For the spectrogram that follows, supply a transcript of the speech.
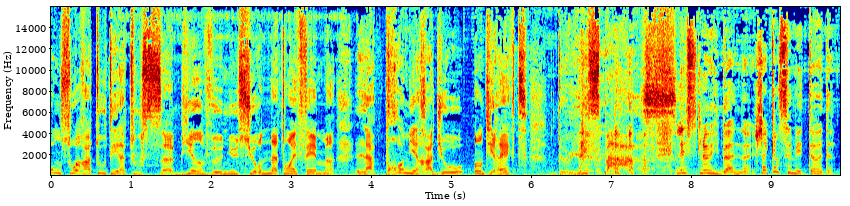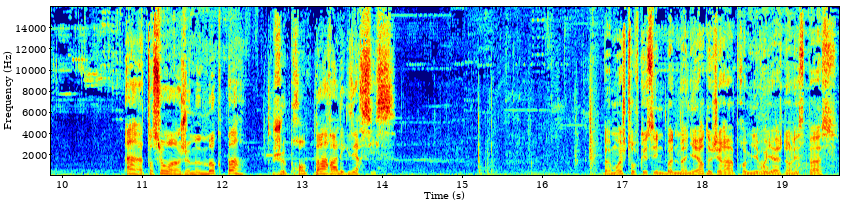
Bonsoir à toutes et à tous, bienvenue sur Nathan FM, la première radio en direct de l'espace. Laisse-le, Iban, chacun ses méthodes. Ah, attention, hein, je me moque pas je prends part à l'exercice. Bah moi je trouve que c'est une bonne manière de gérer un premier voyage dans l'espace.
